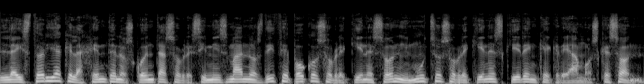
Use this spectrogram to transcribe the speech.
La historia que la gente nos cuenta sobre sí misma nos dice poco sobre quiénes son y mucho sobre quiénes quieren que creamos que son.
